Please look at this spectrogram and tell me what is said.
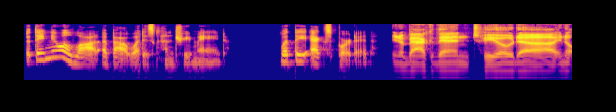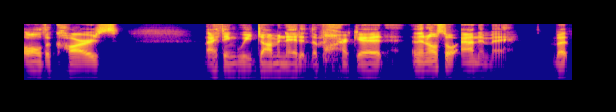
but they knew a lot about what his country made, what they exported. You know, back then Toyota, you know, all the cars, I think we dominated the market, and then also anime. But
